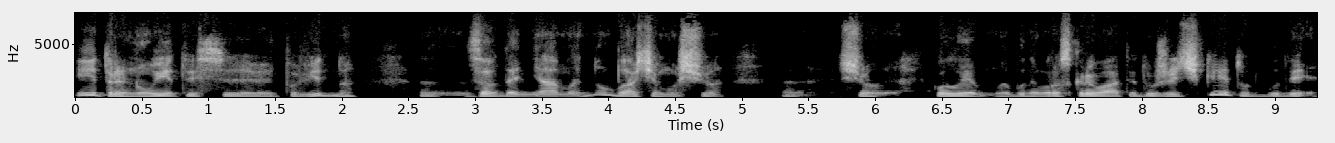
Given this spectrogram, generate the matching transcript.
і тренуєтесь е, відповідно е, завданнями. Ну, бачимо, що, що коли ми будемо розкривати дужечки, тут буде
